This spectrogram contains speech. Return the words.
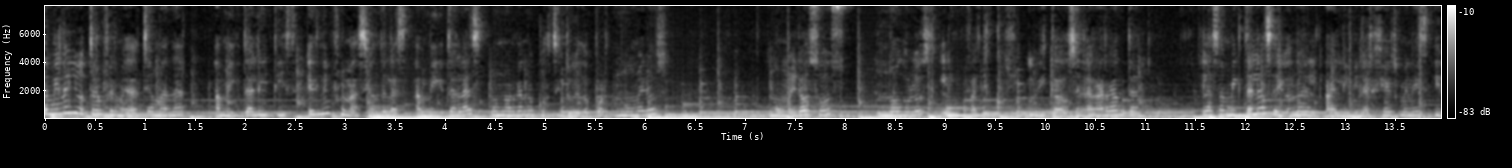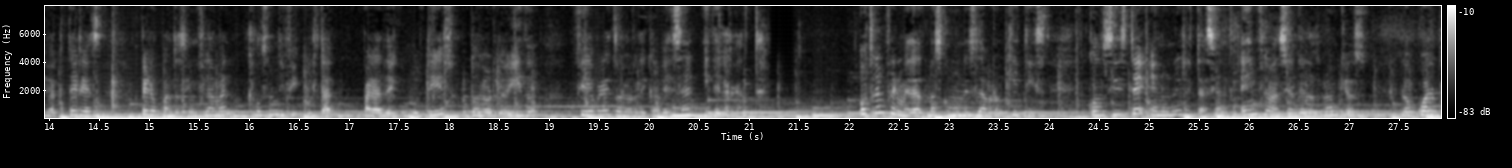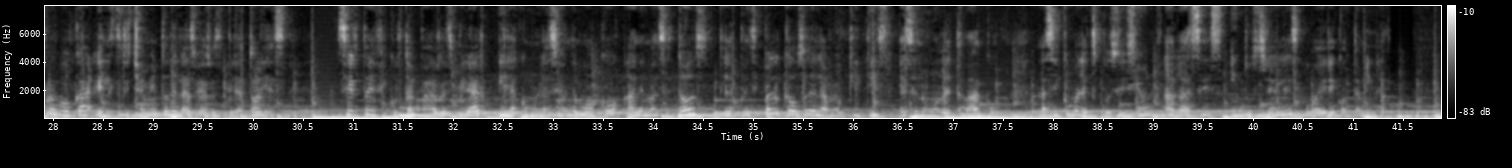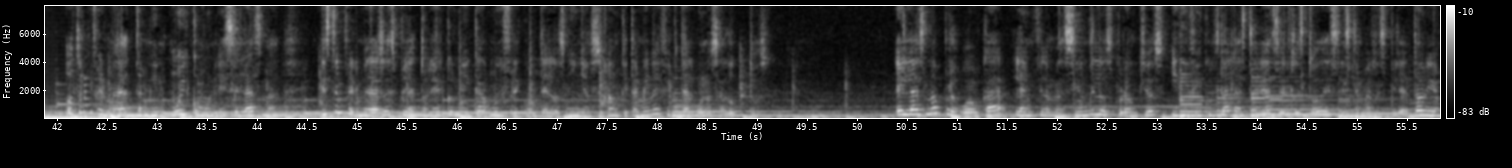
También hay otra enfermedad llamada amigdalitis. Es la inflamación de las amígdalas, un órgano constituido por numerosos nódulos linfáticos ubicados en la garganta. Las amígdalas ayudan a eliminar gérmenes y bacterias, pero cuando se inflaman causan dificultad para deglutir, dolor de oído, fiebre, dolor de cabeza y de garganta. Otra enfermedad más común es la bronquitis. Consiste en una irritación e inflamación de los bronquios, lo cual provoca el estrechamiento de las vías respiratorias, cierta dificultad para respirar y la acumulación de moco, además de tos. La principal causa de la bronquitis es el humo de tabaco, así como la exposición a gases industriales o aire contaminado. Otra enfermedad también muy común es el asma. Esta enfermedad respiratoria crónica muy frecuente en los niños, aunque también afecta a algunos adultos. El asma provoca la inflamación de los bronquios y dificulta las tareas del resto del sistema respiratorio.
